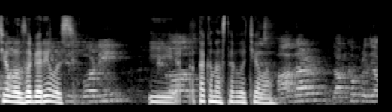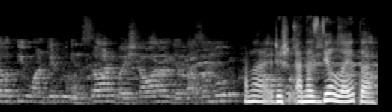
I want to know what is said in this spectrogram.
тело загорелось, и так она оставила тело. Она, реш... она сделала это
